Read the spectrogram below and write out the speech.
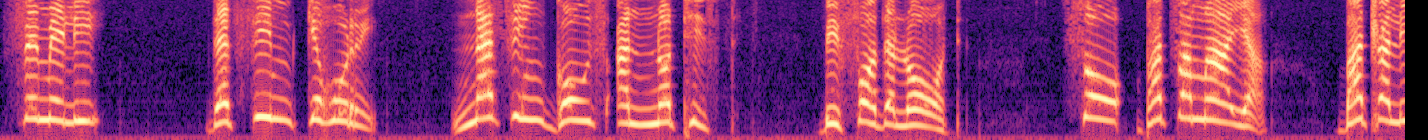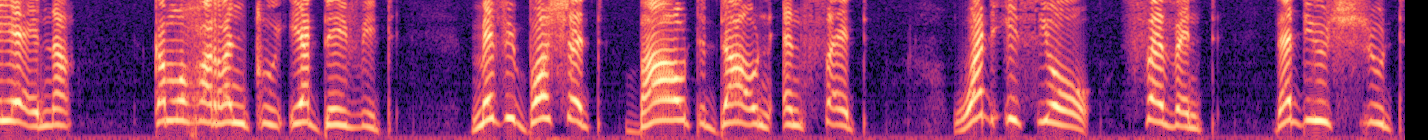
Family, the theme ke hore nothing goes unnoticed before the Lord. So ba tsamaya ba tla le yena ka mogwara ya David. Mephibosheth bowed down and said, What is your servant that you should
